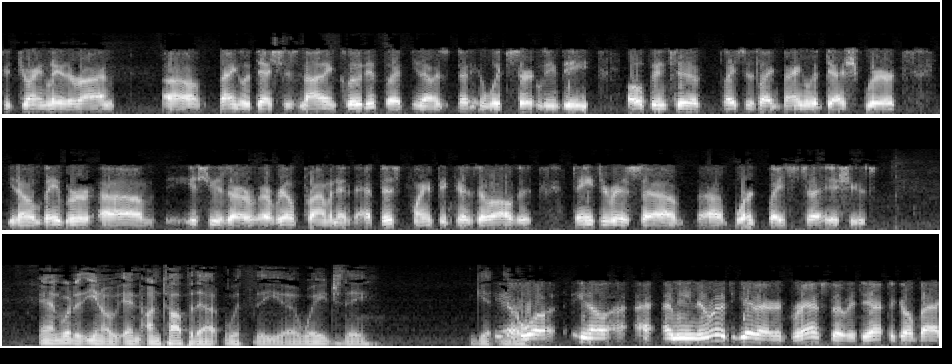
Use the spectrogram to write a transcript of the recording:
could join later on. Uh, Bangladesh is not included, but you know it would certainly be open to places like Bangladesh where you know labor um, issues are, are real prominent at this point because of all the dangerous uh, uh, workplace uh, issues. And what is- you know, and on top of that, with the uh, wage they get Yeah, there. well, you know, I, I mean, in order to get a grasp of it, you have to go back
